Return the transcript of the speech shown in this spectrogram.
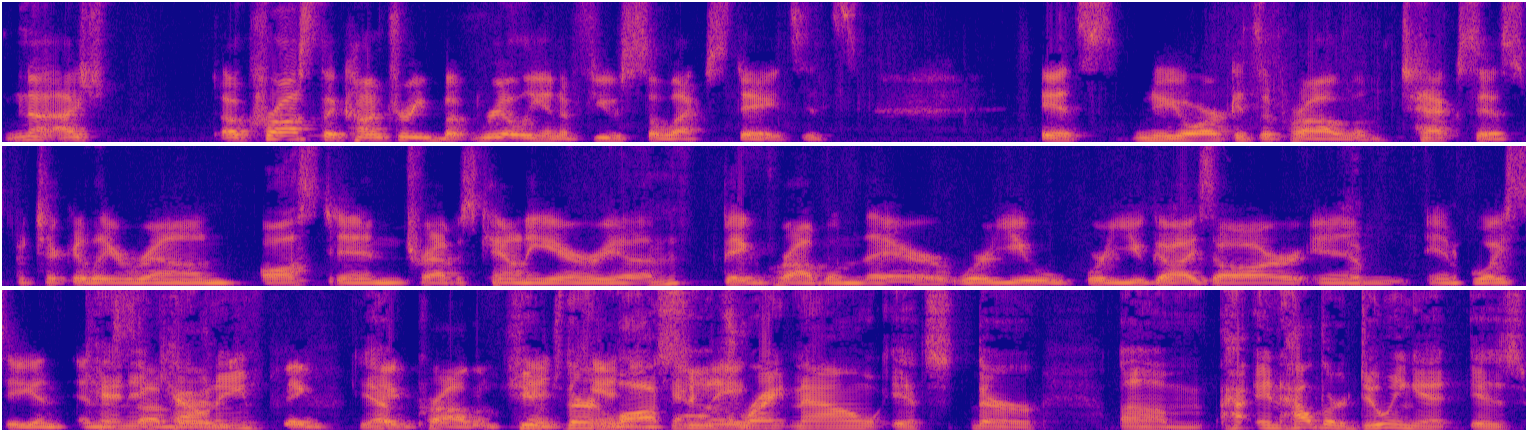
no, I, across the country, but really in a few select states. It's it's New York. It's a problem. Texas, particularly around Austin, Travis County area, Mhm. big problem there. Where you where you guys are in in Boise and, and the Canyon suburbs, County. big Yep. big problem. Huge. Can- There are Canyon lawsuits County. right now. It's they're um and how they're doing it is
